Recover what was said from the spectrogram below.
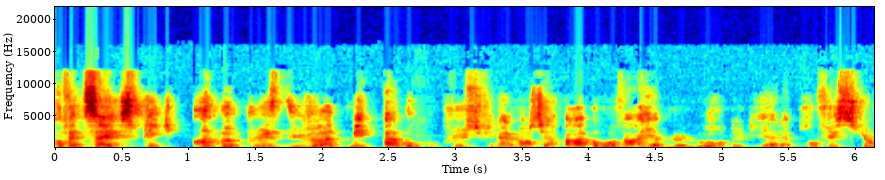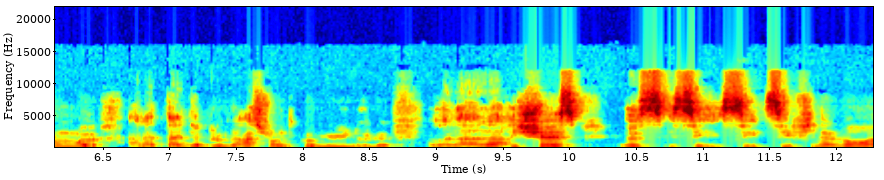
en fait, ça explique un peu plus du vote, mais pas beaucoup plus finalement. C'est-à-dire par rapport aux variables lourdes liées à la profession, euh, à la taille d'agglomération et de communes, le, euh, à la richesse, euh, c'est finalement,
